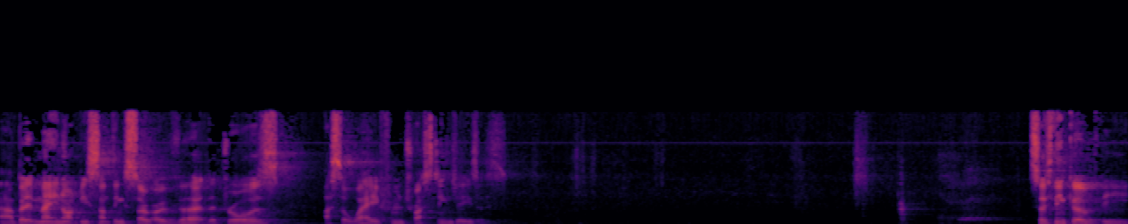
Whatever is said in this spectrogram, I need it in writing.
uh, but it may not be something so overt that draws us away from trusting Jesus. So think of the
